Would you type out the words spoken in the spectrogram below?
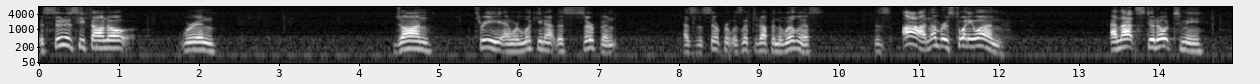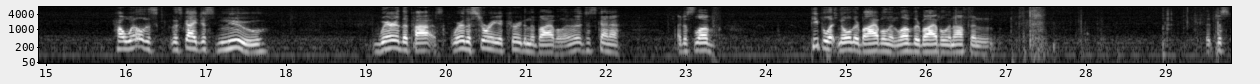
as soon as he found out we're in John 3 and we're looking at this serpent as the serpent was lifted up in the wilderness. This, ah, Numbers 21. And that stood out to me how well this, this guy just knew where the past, where the story occurred in the Bible. And it just kind of, I just love people that know their Bible and love their Bible enough. And it just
